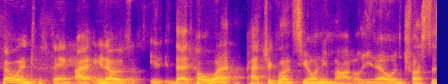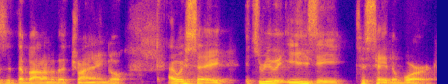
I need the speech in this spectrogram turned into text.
So interesting. I, you know, that whole Patrick Lencioni model, you know, and trust is at the bottom of the triangle. I always say it's really easy to say the word.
